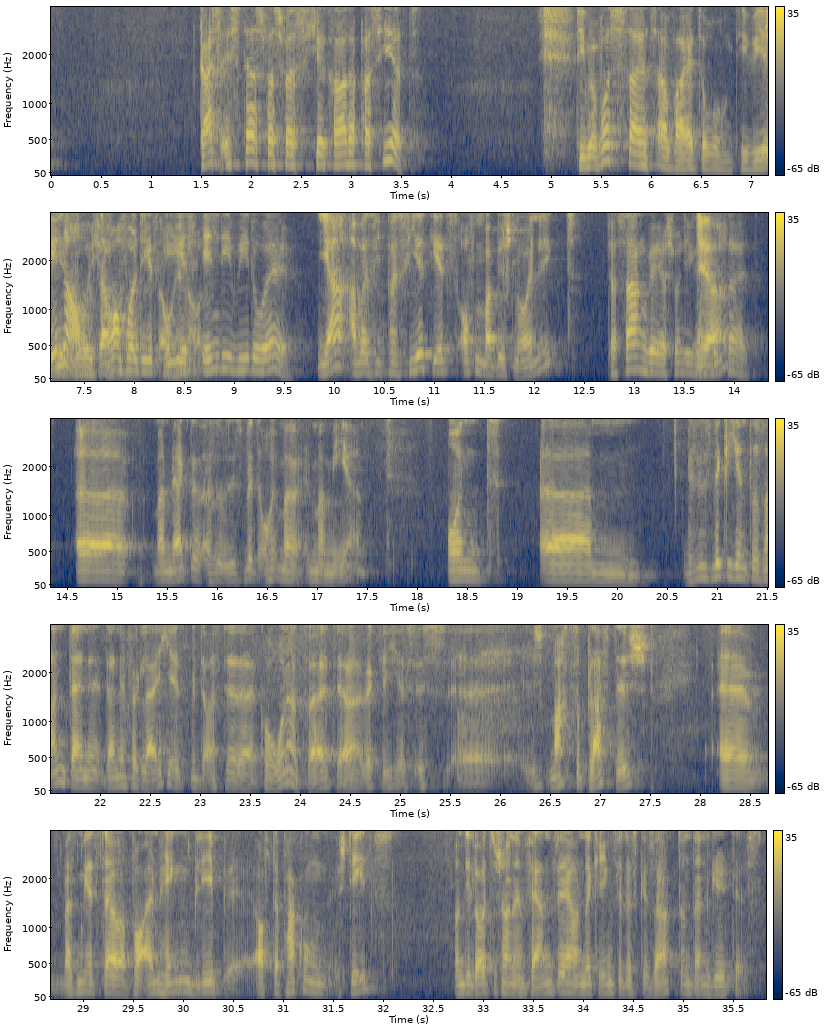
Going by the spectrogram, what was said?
Das ist das, was, was hier gerade passiert. Die Bewusstseinserweiterung, die wir genau, hier darauf wollte ich jetzt auch die hinaus. ist individuell. Ja, aber sie passiert jetzt offenbar beschleunigt. Das sagen wir ja schon die ganze ja. Zeit. Äh, man merkt, also es wird auch immer, immer mehr. Und ähm, das ist wirklich interessant, deine, deine Vergleiche jetzt mit aus der Corona-Zeit. Ja, wirklich, es ist, äh, macht so plastisch. Äh, was mir jetzt da vor allem hängen blieb, auf der Packung steht's und die Leute schauen im Fernseher und da kriegen sie das gesagt und dann gilt es.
